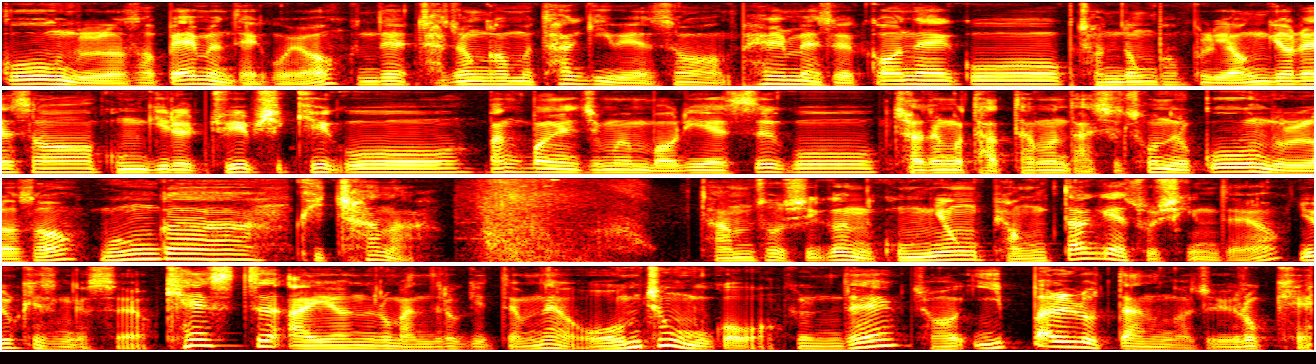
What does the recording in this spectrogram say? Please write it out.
꾹 눌러서 빼면 되고요. 근데 자전거를 타기 위해서 헬멧을 꺼내고 전동 펌프를 연결해서 공기를 주입시키고 빵빵해지면 머리에 쓰고 자전거 다 타면 다시 손을 꾹 눌러서 뭔가 귀찮아. 다음 소식은 공룡 병따개 소식인데요. 이렇게 생겼어요. 캐스트 아이언으로 만들었기 때문에 엄청 무거워. 그런데 저 이빨로 따는 거죠. 이렇게.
